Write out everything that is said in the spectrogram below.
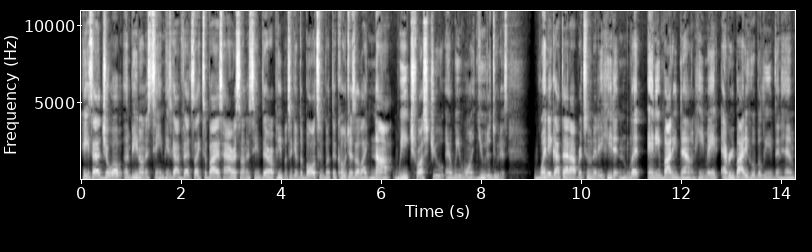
He's had Joel Embiid on his team. He's got vets like Tobias Harris on his team. There are people to give the ball to but the coaches are like nah we trust you and we want you to do this. When he got that opportunity, he didn't let anybody down. He made everybody who believed in him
